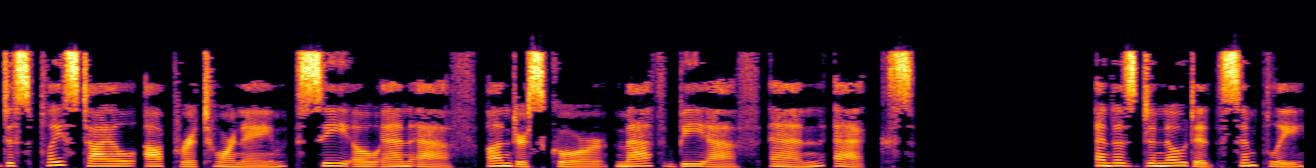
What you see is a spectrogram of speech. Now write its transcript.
display style operator name conf underscore math bf n x and is denoted simply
